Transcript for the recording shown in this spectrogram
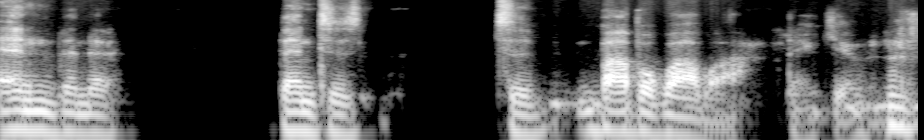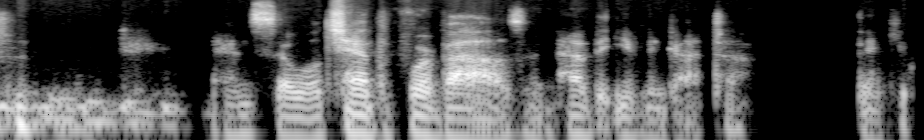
end than to than to to Baba Wawa. Thank you. and so we'll chant the four vows and have the evening gatha. Thank you.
